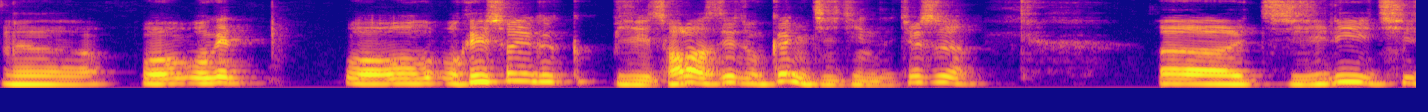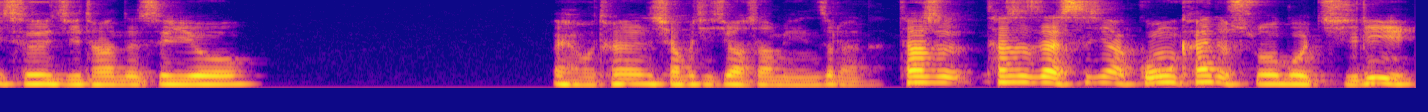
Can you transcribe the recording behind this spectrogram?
呃，我我给我我我可以说一个比曹老师这种更激进的，就是呃，吉利汽车集团的 CEO。哎呀，我突然想不起叫啥名字来了。他是他是在私下公开的说过，吉利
